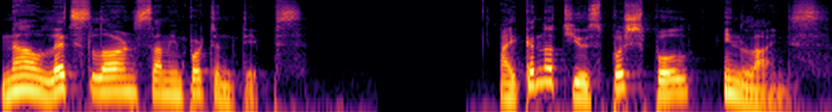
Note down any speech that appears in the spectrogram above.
Now let's learn some important tips. I cannot use push-pull in lines.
